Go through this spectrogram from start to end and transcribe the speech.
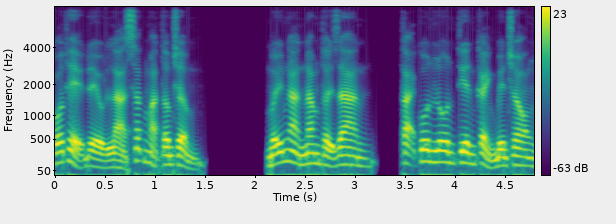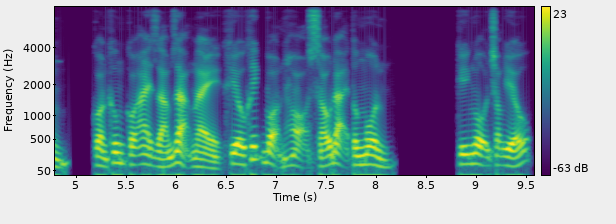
có thể đều là sắc mặt tâm trầm. Mấy ngàn năm thời gian, tại côn lôn tiên cảnh bên trong, còn không có ai dám dạng này khiêu khích bọn họ sáu đại tông môn. Kỳ ngộ trọng yếu.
